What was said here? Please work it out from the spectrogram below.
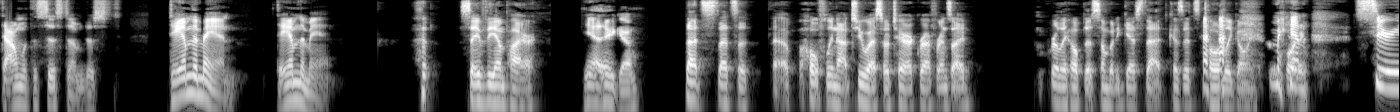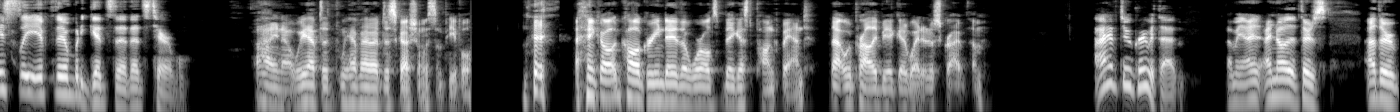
Down with the system. Just damn the man. Damn the man. Save the empire. Yeah, there you go. That's that's a uh, hopefully not too esoteric reference. I really hope that somebody gets that because it's totally going. man, seriously, if nobody gets that, that's terrible. I know we have to we have had a discussion with some people. I think I would call Green Day the world's biggest punk band. That would probably be a good way to describe them. I have to agree with that. I mean, I, I know that there's other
